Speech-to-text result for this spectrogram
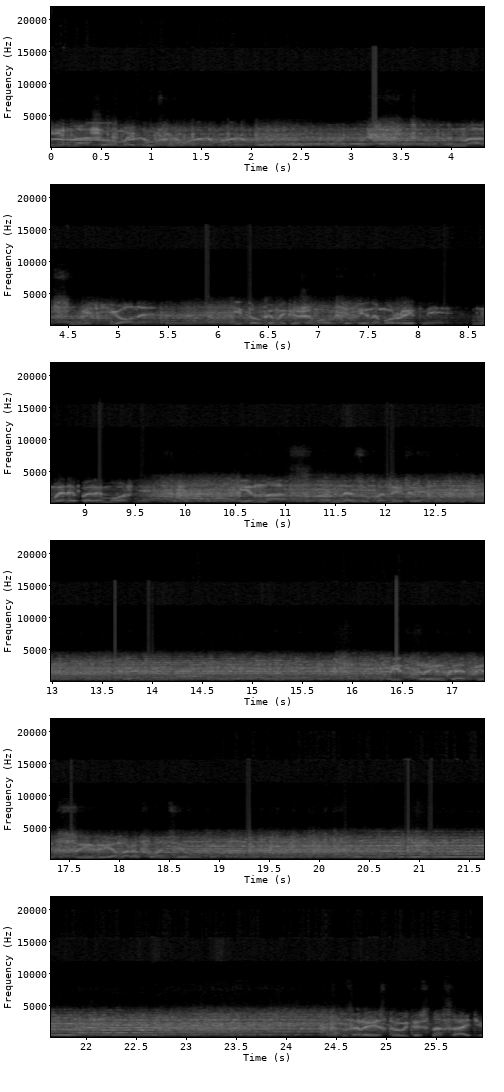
і нашого майбутнього. Нас мільйони. І доки ми біжимо в єдиному ритмі, ми не переможні. І нас не зупинити. Підтримка підсилює марафонців. Зареєструйтесь на сайті,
